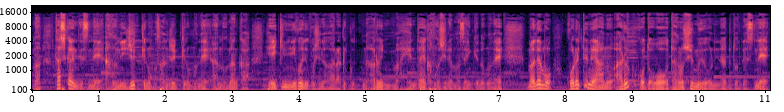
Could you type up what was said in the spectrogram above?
まあ、確かにですね、あの20キロも30キロもね、あのなんか平気にニコニコしながら歩くってのはある意味まあ変態かもしれませんけどもね、まあでもこれってね、あの歩くことを楽しむようになるとですね、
